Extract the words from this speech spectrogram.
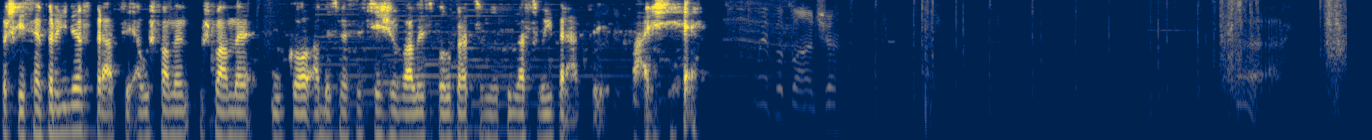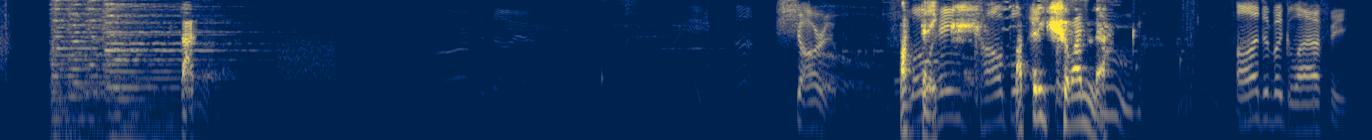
Počkej, jsme první den v práci a už máme, už máme úkol, aby jsme si stěžovali spolupracovníkům na svoji práci. Vážně? Espa Schwanda. Scoob. Onto McGlaffy.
